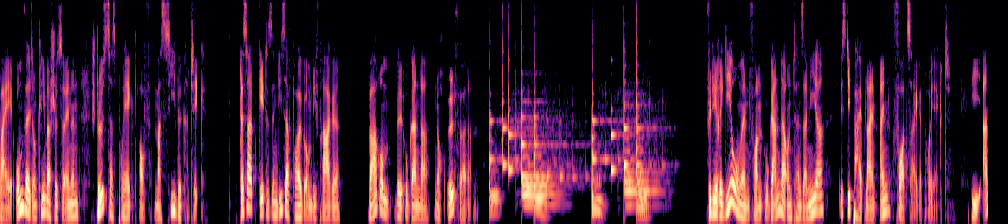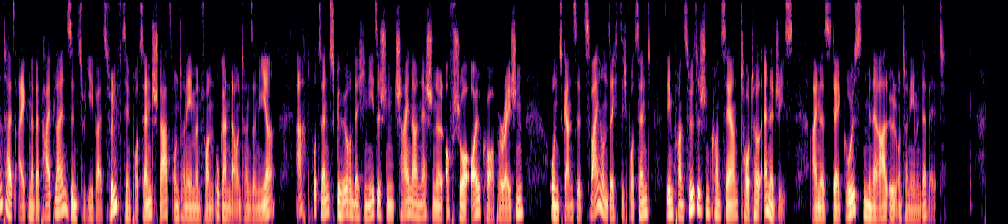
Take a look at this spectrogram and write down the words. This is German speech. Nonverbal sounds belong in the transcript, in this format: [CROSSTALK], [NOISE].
Bei Umwelt- und Klimaschützerinnen stößt das Projekt auf massive Kritik. Deshalb geht es in dieser Folge um die Frage, warum will Uganda noch Öl fördern? Für die Regierungen von Uganda und Tansania ist die Pipeline ein Vorzeigeprojekt. Die Anteilseigner der Pipeline sind zu jeweils 15 Prozent Staatsunternehmen von Uganda und Tansania, 8 Prozent gehören der chinesischen China National Offshore Oil Corporation und ganze 62 Prozent dem französischen Konzern Total Energies, eines der größten Mineralölunternehmen der Welt.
